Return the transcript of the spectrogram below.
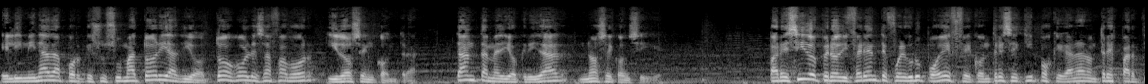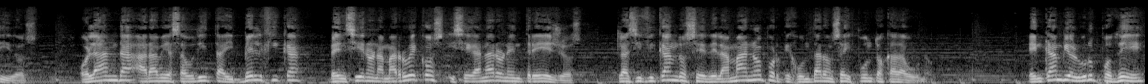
eliminada porque su sumatoria dio dos goles a favor y dos en contra. Tanta mediocridad no se consigue. Parecido pero diferente fue el grupo F con tres equipos que ganaron tres partidos. Holanda, Arabia Saudita y Bélgica vencieron a Marruecos y se ganaron entre ellos, clasificándose de la mano porque juntaron seis puntos cada uno. En cambio, el grupo D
